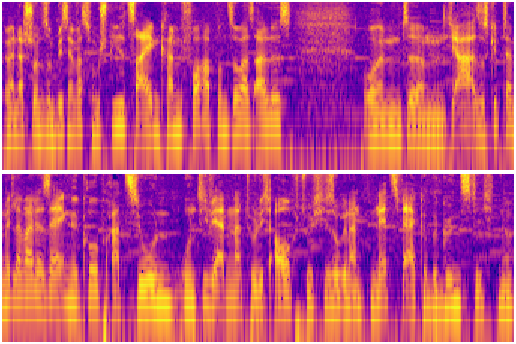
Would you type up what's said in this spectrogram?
wenn man da schon so ein bisschen was vom Spiel zeigen kann vorab und sowas alles. Und ähm, ja, also es gibt da mittlerweile sehr enge Kooperationen und die werden natürlich auch durch die sogenannten Netzwerke begünstigt. Ne?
